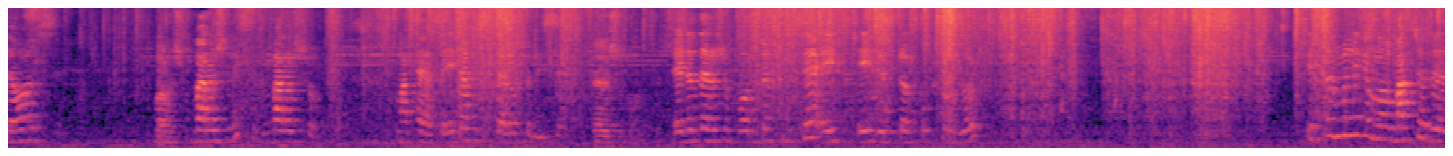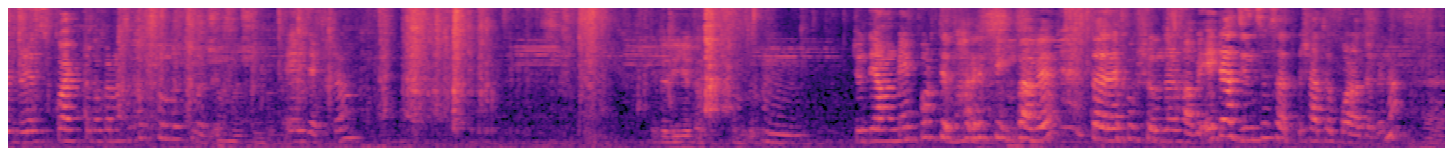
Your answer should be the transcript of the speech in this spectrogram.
দেওয়া আছে। বারোশো। বারোশো মাথায় আছে। এটা হচ্ছে তেরোশো নিচ্ছে তেরোশো পঞ্চাশ। এটা তেরোশো পঞ্চাশ নিচ্ছে এই এই ড্রেসটা খুব সুন্দর। ইস্টার মিলে কেমন বাচ্চাদের ড্রেস কয়েকটা দোকান আছে খুব সুন্দর সুন্দর সুন্দর সুন্দর। এই যে একটা। এটা ইয়েটা খুব সুন্দর। হুম, যদি আমার মেয়ে পড়তে পারে ঠিকভাবে তাহলে খুব সুন্দর হবে। এটা জিন্সের সাথে পরা যাবে না? হ্যাঁ।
